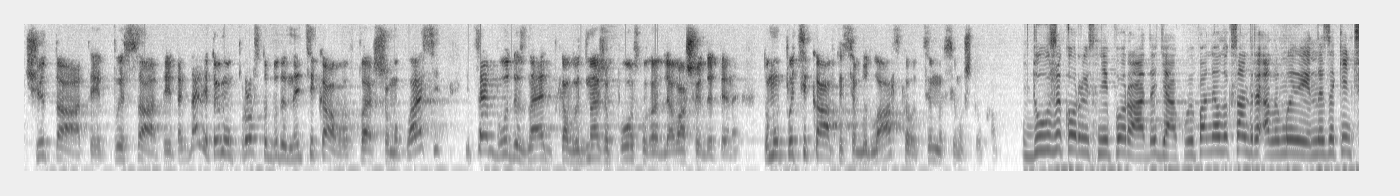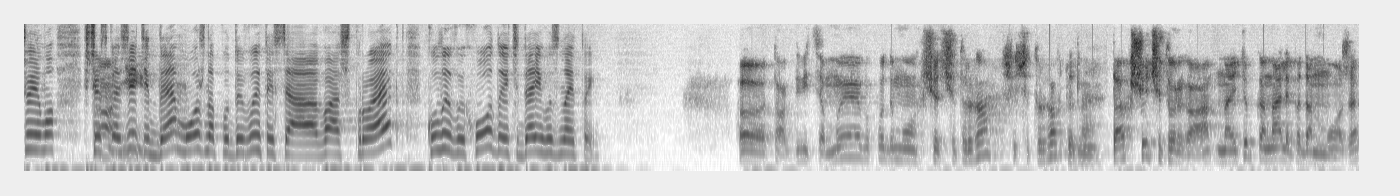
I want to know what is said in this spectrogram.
читати, писати і так далі, то йому просто буде нецікаво в першому класі, і це буде, знаєте, така ведмежа послуга для вашої дитини. Тому поцікавтеся, будь ласка, цими всіма штуками. Дуже корисні поради. Дякую, пане Олександре. Але ми не закінчуємо. Ще А, скажіть, ні. де можна подивитися ваш проект, коли виходить, де його знайти? Е, так, дивіться, ми виходимо щочетверга. Щочетверга, хто знає? Так, щочетверга на youtube каналі Педан може.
